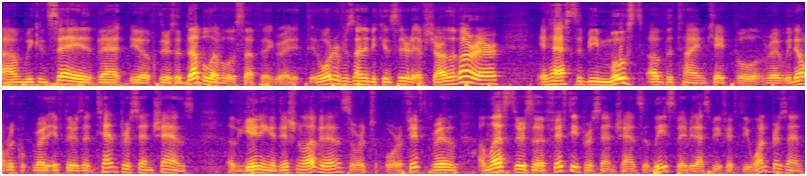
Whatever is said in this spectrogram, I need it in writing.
um, we can say that you know if there's a double level of safek, right? In order for something to be considered efshar levarer, it has to be most of the time capable. Right? We don't right if there's a ten percent chance of gaining additional evidence, or or a fifty, right? unless there's a fifty percent chance at least, maybe it has to be fifty one percent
